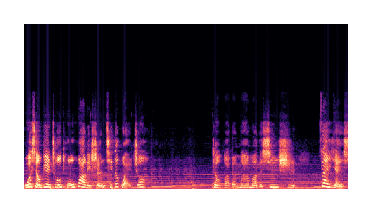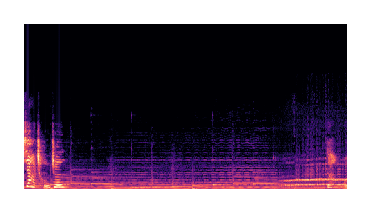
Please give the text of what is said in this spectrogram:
我想变成童话里神奇的拐杖，让爸爸妈妈的心事在眼下成真。但我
